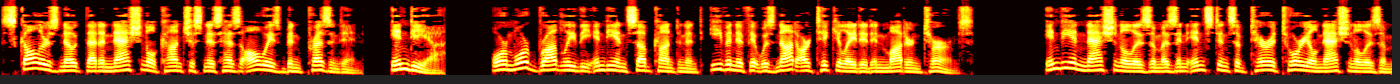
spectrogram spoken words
Scholars note that a national consciousness has always been present in India, or more broadly the Indian subcontinent, even if it was not articulated in modern terms. Indian nationalism is an instance of territorial nationalism,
